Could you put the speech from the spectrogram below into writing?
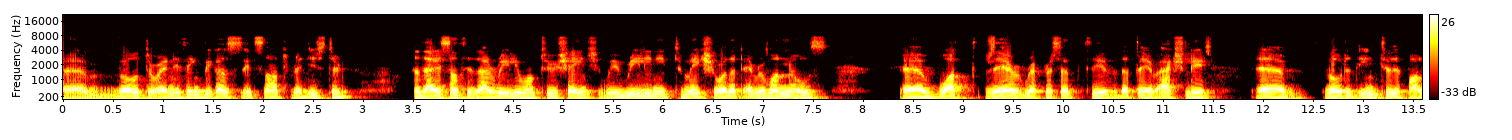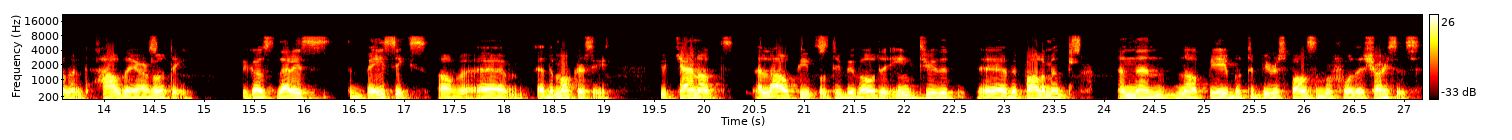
um, vote or anything, because it's not registered. And that is something that I really want to change. We really need to make sure that everyone knows uh, what their representative that they have actually um, voted into the parliament, how they are voting, because that is the basics of um, a democracy. You cannot allow people to be voted into the uh, the parliament and then not be able to be responsible for their choices.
